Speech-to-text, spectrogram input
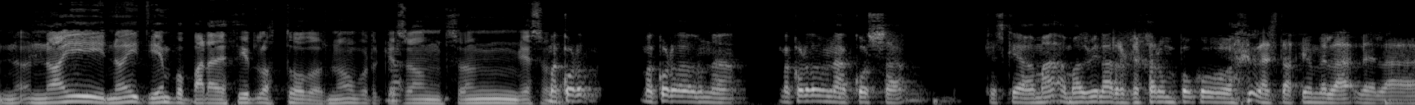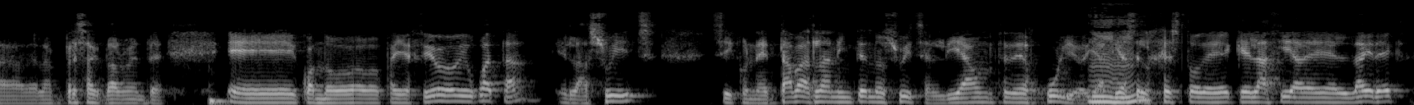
no, hay, no hay tiempo para decirlos todos, ¿no? Porque son, son eso. Me acuerdo, me acuerdo de una, me acuerdo de una cosa que es que además, viene a reflejar un poco la situación de la, de la, de la empresa actualmente. Eh, cuando falleció Iwata, en la Switch, si conectabas la Nintendo Switch el día 11 de julio y hacías el gesto de, que él hacía del Direct,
